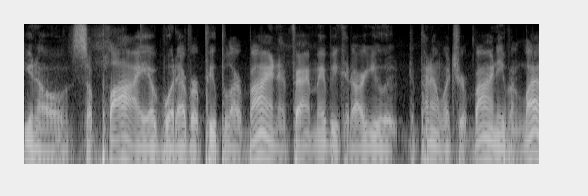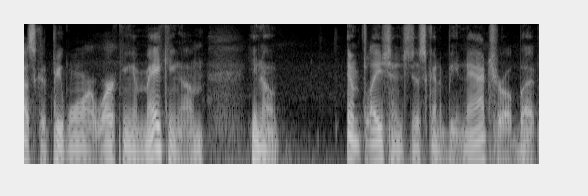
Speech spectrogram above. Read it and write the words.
you know, supply of whatever people are buying. In fact, maybe you could argue, depending on what you're buying, even less because people weren't working and making them. You know, inflation's just going to be natural. But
